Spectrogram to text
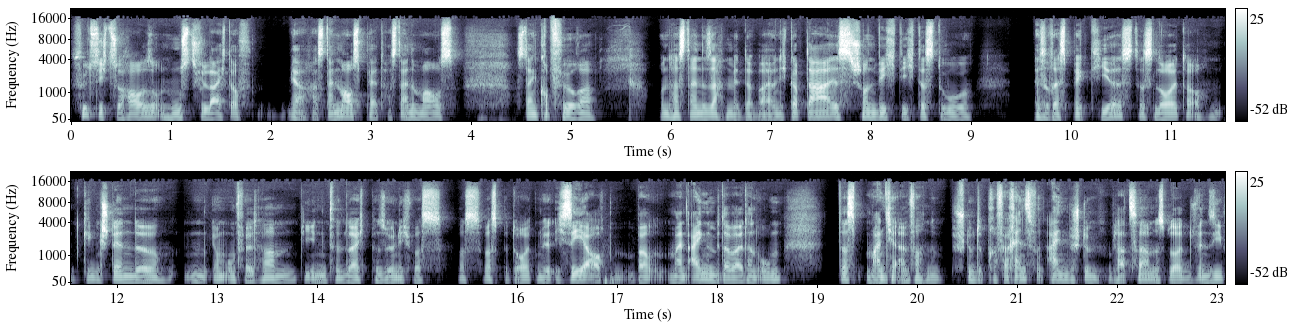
fühlst dich zu Hause und musst vielleicht auf, ja, hast dein Mauspad, hast deine Maus, hast deinen Kopfhörer und hast deine Sachen mit dabei. Und ich glaube, da ist schon wichtig, dass du es respektierst, dass Leute auch Gegenstände in ihrem Umfeld haben, die ihnen vielleicht persönlich was, was, was bedeuten wird. Ich sehe auch bei meinen eigenen Mitarbeitern oben, dass manche einfach eine bestimmte Präferenz von einem bestimmten Platz haben. Das bedeutet, wenn sie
